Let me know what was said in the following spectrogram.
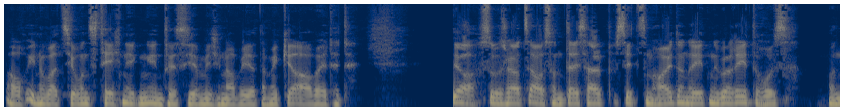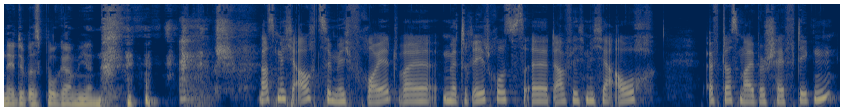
Auch Innovationstechniken interessieren mich und habe ja damit gearbeitet. Ja, so schaut's aus. Und deshalb sitzen wir heute und reden über Retros und nicht übers Programmieren. Was mich auch ziemlich freut, weil mit Retros äh, darf ich mich ja auch öfters mal beschäftigen.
